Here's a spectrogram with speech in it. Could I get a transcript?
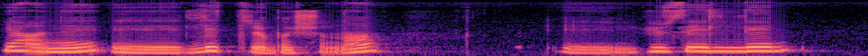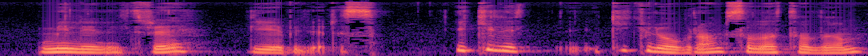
Yani e, litre başına e, 150 mililitre diyebiliriz. 2, 2 kilogram salatalığım,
